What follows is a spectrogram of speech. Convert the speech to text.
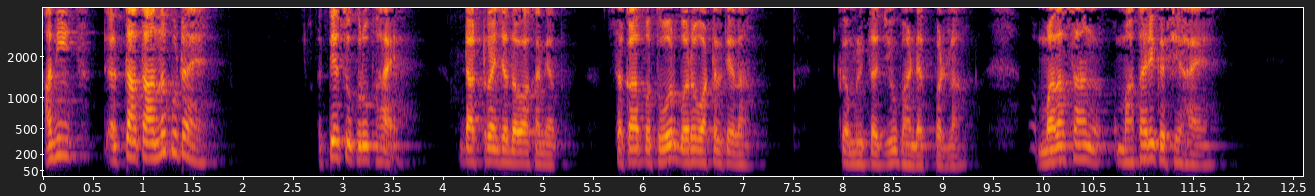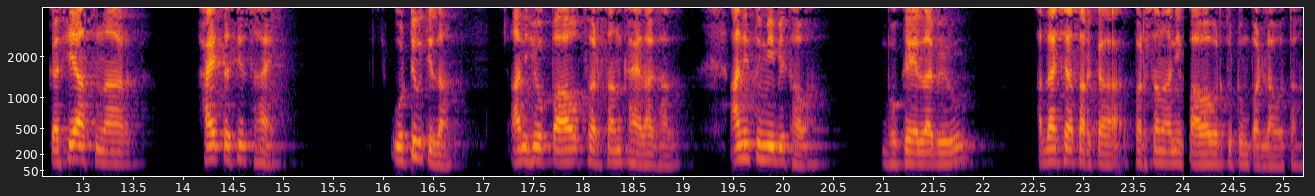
आणि तातानं कुठं आहे? ते सुखरूप आहे डॉक्टरांच्या दवाखान्यात. सकाळ पतोवर बरं वाटेल त्याला. कमळीचा जीव भांड्यात पडला. मला सांग म्हातारी कशी आहे कशी असणार? हाय तशीच हाय. उठीव तिला आणि ह्यो पाव फरसाण खायला घाल आणि तुम्ही बी खावा. भुकेलेला बिरू अदाशासारखा फरसान आणि पावावर तुटून पडला होता.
